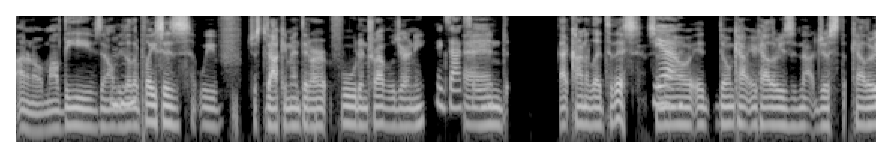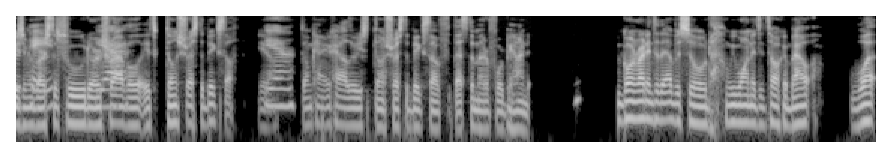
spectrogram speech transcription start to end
I don't know Maldives and all these Mhm. other places, we've just documented our food and travel journey, Exactly. and that kind of led to this. So Yeah. now it don't count your calories is not just calories in regards to food or Yeah. travel. It's don't stress the big stuff. You know? Yeah. Don't count your calories. Don't stress the big stuff. That's the metaphor behind it. Going right into the episode, we wanted to talk about what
